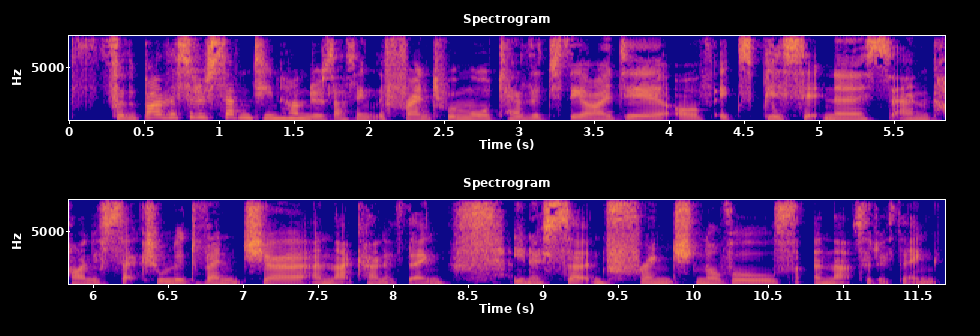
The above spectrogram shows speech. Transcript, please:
for the, by the sort of 1700s, I think the French were more tethered to the idea of explicitness and kind of sexual adventure and that kind of thing. You know, certain French novels and that sort of thing.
